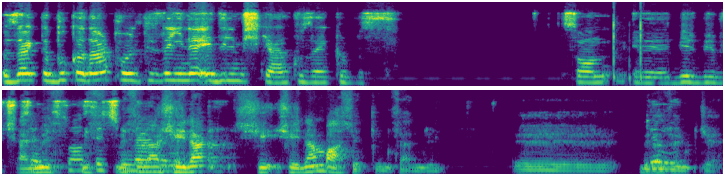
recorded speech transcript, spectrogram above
Özellikle bu kadar politize yine edilmişken Kuzey Kıbrıs. Son e, bir, bir buçuk yani sene son seçimlerde. Mesela şeyden, şey, şeyden bahsettin sen dün. Ee, biraz Hı. önce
